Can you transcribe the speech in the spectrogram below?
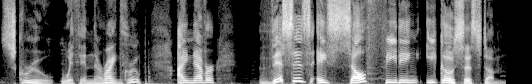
screw within their own group. I never, this is a self feeding ecosystem.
